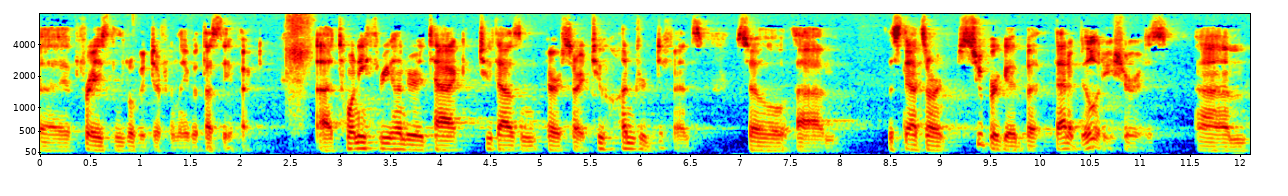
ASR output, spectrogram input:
Uh, phrased a little bit differently, but that's the effect. Uh, 2300 attack, 2000 or sorry, 200 defense. So um, the stats aren't super good, but that ability sure is. Um,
